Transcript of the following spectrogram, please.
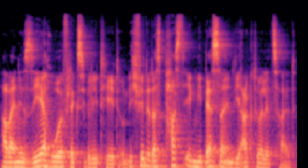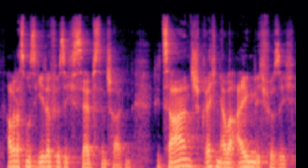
aber eine sehr hohe Flexibilität und ich finde, das passt irgendwie besser in die aktuelle Zeit. Aber das muss jeder für sich selbst entscheiden. Die Zahlen sprechen aber eigentlich für sich.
